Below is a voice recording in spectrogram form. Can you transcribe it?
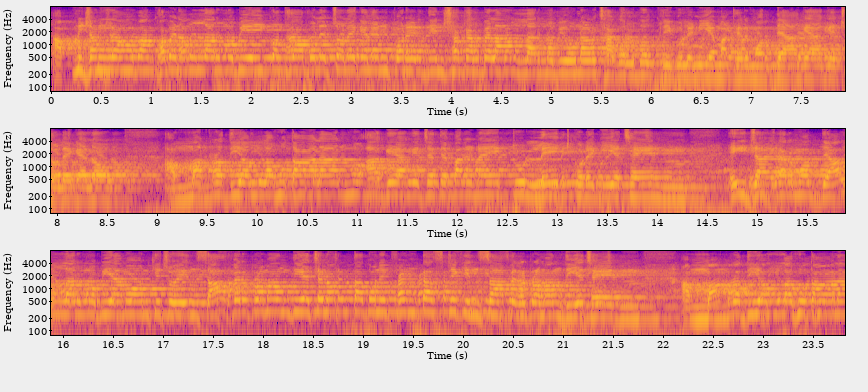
আপনি জানলে অবাক হবেন, আল্লাহর নবী এই কথা বলে চলে গেলেন। পরের দিন সকালবেলা আল্লাহর নবী ওনার ছাগল বকরিগুলি নিয়ে মাঠের মধ্যে আগে আগে চলে গেল। আম্মার রাদিয়াল্লাহু তাআলা আনহু আগে আগে যেতে পারে না একটু লেট করে গিয়েছেন। এই জায়গার মধ্যে আল্লাহর নবী এমন কিছু ইনসাফের প্রমাণ দিয়েছেন, অত্যাধুনিক, ফ্যান্টাস্টিক ইনসাফের প্রমাণ দিয়েছেন। আম্মার তাআলা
